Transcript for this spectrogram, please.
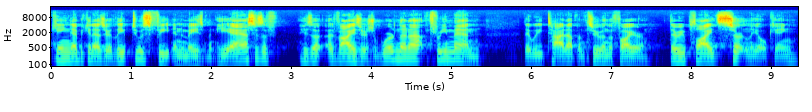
King Nebuchadnezzar leaped to his feet in amazement. He asked his, his advisors, Were there not three men that we tied up and threw in the fire? They replied, Certainly, O king.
